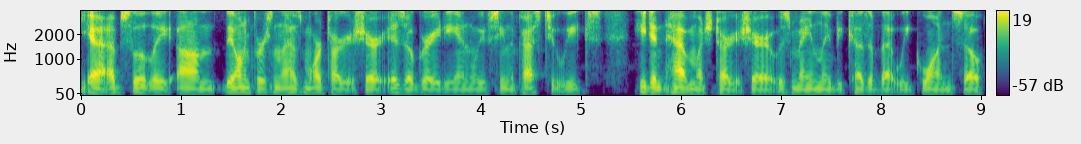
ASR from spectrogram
Yeah, absolutely. Um, the only person that has more target share is O'Grady, and we've seen the past two weeks he didn't have much target share. It was mainly because of that week one. So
